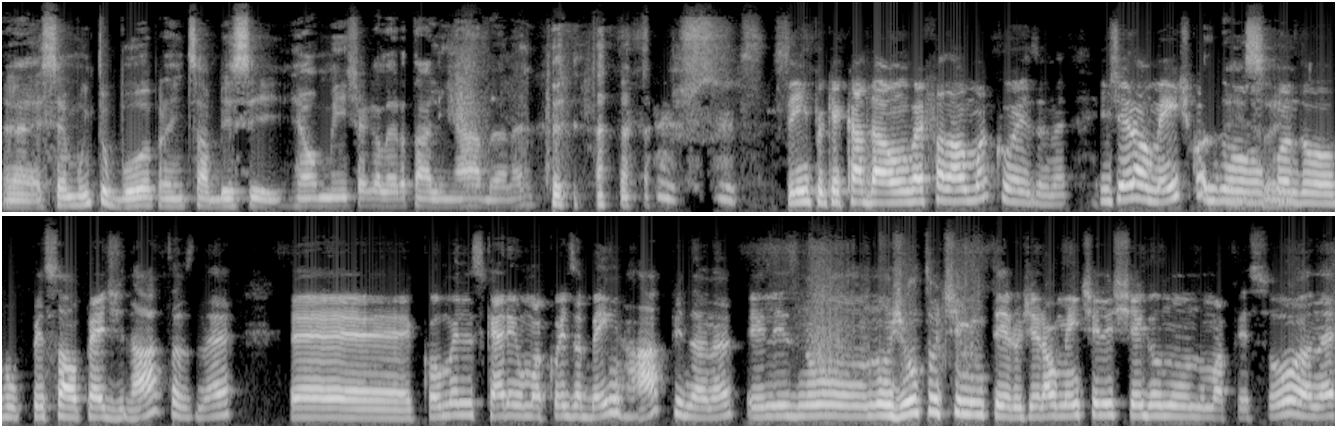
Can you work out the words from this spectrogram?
É, essa é muito boa para a gente saber se realmente a galera tá alinhada, né? Sim, porque cada um vai falar uma coisa, né? E geralmente quando, é quando o pessoal pede datas, né? É, como eles querem uma coisa bem rápida, né? Eles não, não juntam o time inteiro. Geralmente eles chegam no, numa pessoa, né?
